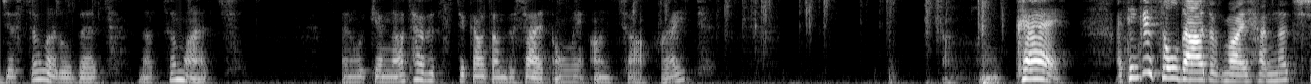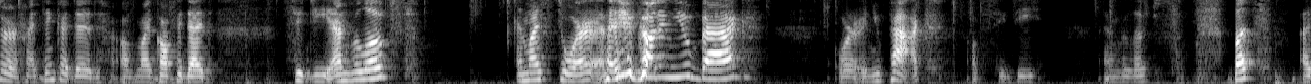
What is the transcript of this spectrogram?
just a little bit not too much and we cannot have it stick out on the side only on top right okay I think I sold out of my, I'm not sure, I think I did, of my Coffee Dyed CD envelopes in my store. And I got a new bag, or a new pack of CD envelopes. But I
